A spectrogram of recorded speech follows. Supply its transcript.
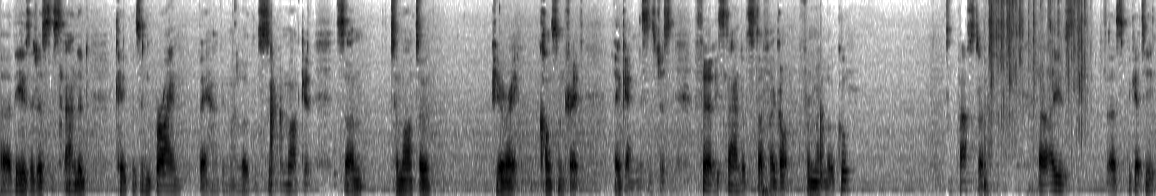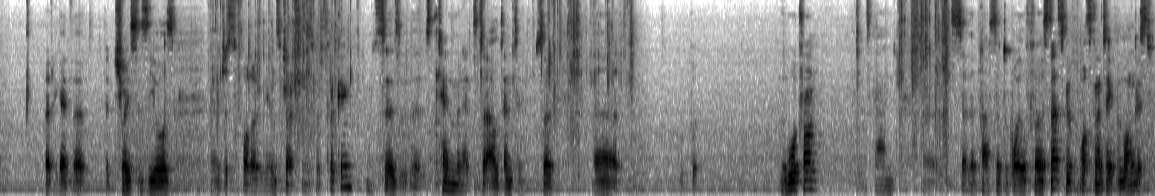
Uh, these are just the standard capers in brine they have in my local supermarket. Some tomato puree concentrate. Again, this is just fairly standard stuff I got from my local. Pasta. Uh, I use uh, spaghetti, but again, the, the choice is yours. Uh, just follow the instructions for cooking. It says it's 10 minutes to al dente. So, uh, put the water on and uh, set the pasta to boil first. That's what's going to take the longest.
